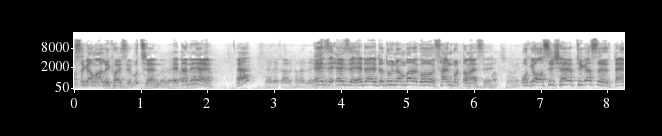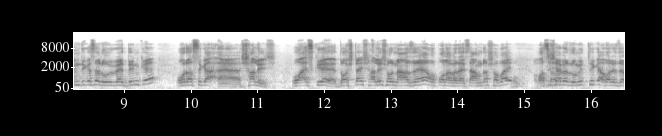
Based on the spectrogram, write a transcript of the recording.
আছে মালিক হয়েছে বুঝছেন? এটা নিয়ে হ্যাঁ? এই যে এই যে এটা এটা দুই নাম্বার ও সাইনবোর্ডটা আছে। ওকে অসি সাহেব ঠিক আছে টাইম দিকেছে রবিবার দিনকে ওর আছে সালিশ। ও আজকে দশটায় সালিশ ও না যায় ও পলা বেড়াইছে। আমরা সবাই অসি সাহেবের রুমের থেকে আবার এই যে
